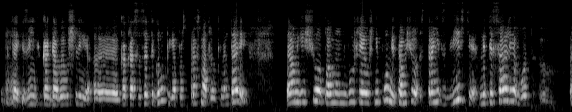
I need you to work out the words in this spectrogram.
да, извините, когда вы ушли э, как раз из этой группы, я просто просматривала комментарии, там еще, по-моему, вы ушли, я уж не помню, там еще страниц 200 написали вот э,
